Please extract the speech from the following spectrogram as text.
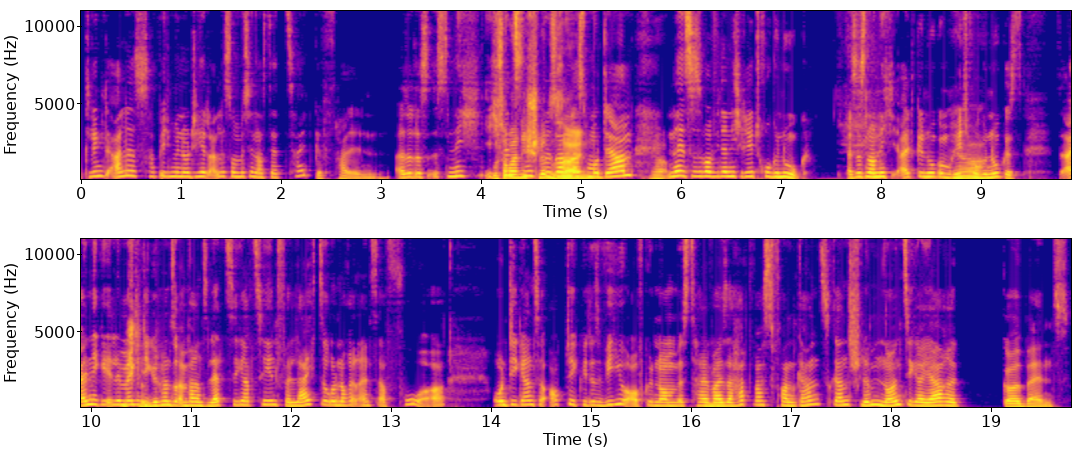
klingt alles, habe ich mir notiert, alles so ein bisschen aus der Zeit gefallen. Also, das ist nicht, ich finde es nicht nicht besonders sein. modern. Ja. Ne, es ist aber wieder nicht retro genug. Es ist noch nicht alt genug, um retro Ja. genug ist. Einige Elemente, die gehören so einfach ins letzte Jahrzehnt, vielleicht sogar noch in eins davor. Und die ganze Optik, wie das Video aufgenommen ist, teilweise Mhm. hat was von ganz, ganz schlimmen 90er Jahre Girlbands.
